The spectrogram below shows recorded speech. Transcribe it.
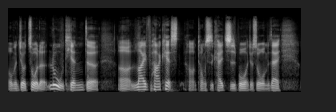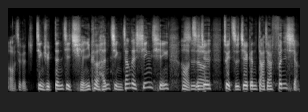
我们就做了露天的呃 live podcast，好，同时开直播，就说我们在啊、呃、这个进去登记前一刻很紧张的心情，好，直接最直接跟大家分享。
